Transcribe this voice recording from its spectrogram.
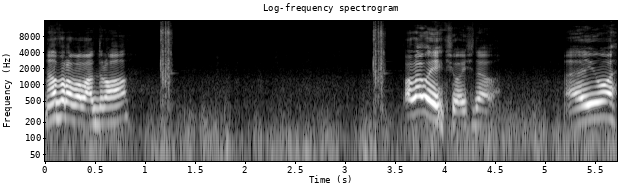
نظره والله عبد الوهاب. طلع وجهك شوي إيش دعوة؟ أيوه.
